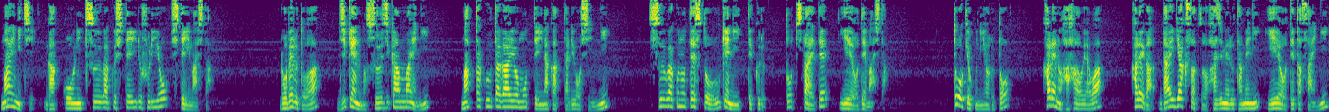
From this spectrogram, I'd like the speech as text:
毎日学校に通学しているふりをしていました。ロベルトは事件の数時間前に全く疑いを持っていなかった両親に数学のテストを受けに行ってくると伝えて家を出ました。当局によると彼の母親は彼が大虐殺を始めるために家を出た際に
